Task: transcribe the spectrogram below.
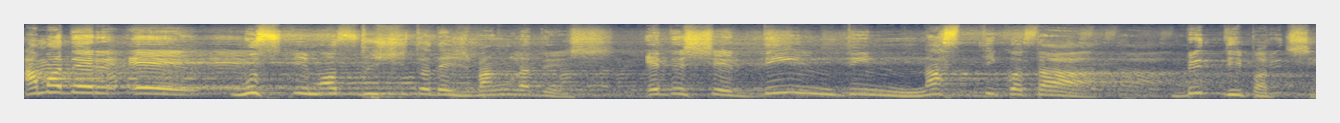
আমাদের এ মুসলিম অধ্যুষিত দেশ বাংলাদেশ এদেশে দিন দিন নাস্তিকতা বৃদ্ধি পাচ্ছে।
